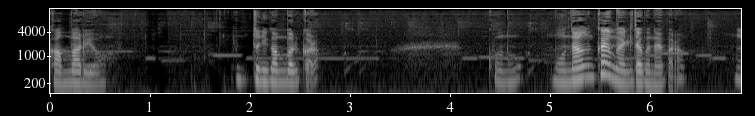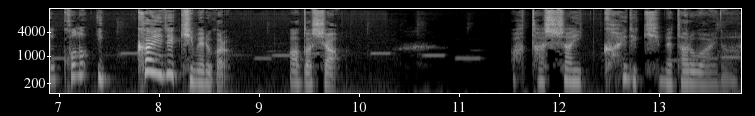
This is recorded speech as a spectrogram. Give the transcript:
頑張るよ。本当に頑張るから。この、もう何回もやりたくないから。もうこの一回で決めるから。あたしゃ。あたしゃ一回で決めたるわいな。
